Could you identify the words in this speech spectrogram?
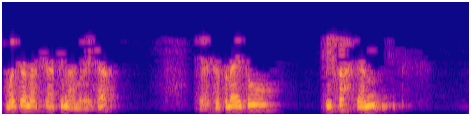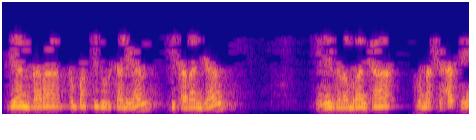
maka nasihatilah mereka. Ya, setelah itu pisahkan di antara tempat tidur kalian, pisah ranjang. Ini dalam rangka menasihati.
